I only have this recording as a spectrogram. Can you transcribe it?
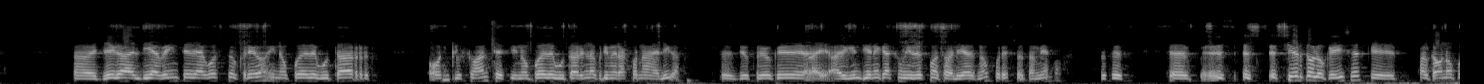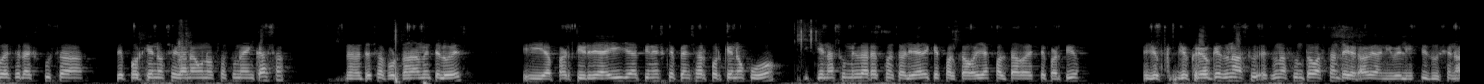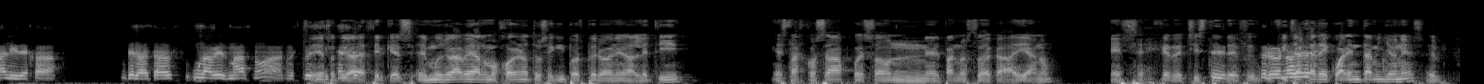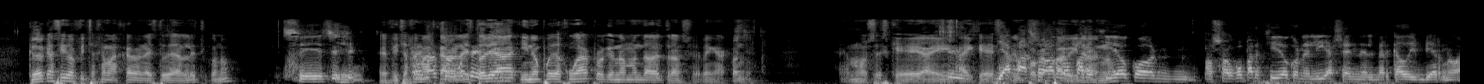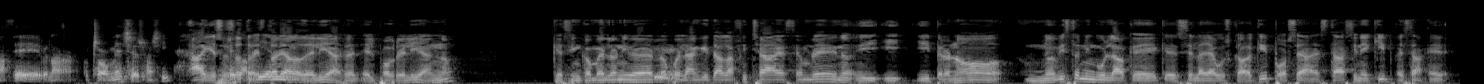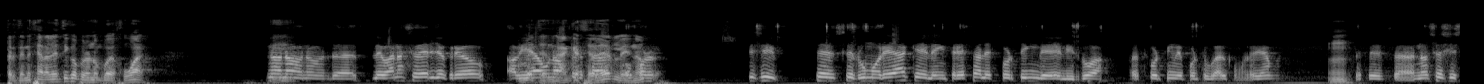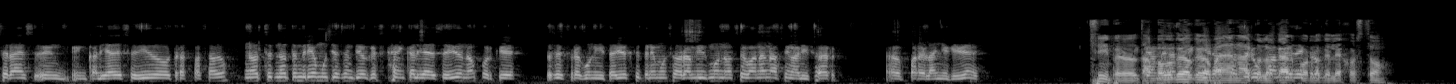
eh, llega el día 20 de agosto, creo, y no puede debutar, o incluso antes, y no puede debutar en la primera jornada de liga. Entonces yo creo que alguien tiene que asumir responsabilidades, ¿no? Por eso también. Entonces, eh, es, es, cierto lo que dices, que Falcao no puede ser la excusa de por qué no se gana uno una en casa. Desafortunadamente lo es y a partir de ahí ya tienes que pensar por qué no jugó y quién asume la responsabilidad de que Falcao haya faltado a este partido. Yo, yo creo que es, una, es un asunto bastante grave a nivel institucional y deja delatados una vez más ¿no? a nuestro Sí, eso te iba a decir, que es, es, muy grave a lo mejor en otros equipos, pero en el Atleti estas cosas pues son el pan nuestro de cada día, ¿no? Es, es que de chiste, de, un fichaje de 40 millones, creo que ha sido el fichaje más caro en la historia del Atlético, ¿no? Sí, sí, sí. El fichaje más caro en la historia y no puede jugar porque no han mandado el transfer. Venga, coño. Vamos, es que hay, hay que ya pasó algo parecido con pasó algo parecido con Elías en el mercado de invierno hace ocho meses o así. Ah y eso es otra historia lo de Elías el, pobre Elías no que sin comerlo ni beberlo pues le han quitado la ficha a este hombre y, y, pero no no he visto en ningún lado que, que, se le haya buscado equipo. O sea está sin equipo está eh, pertenece al Atlético pero no puede jugar no, no, no. Le, van a ceder, yo creo. Había una oferta. que cederle, ¿no? Sí, sí. Se, rumorea que le interesa al Sporting de Lisboa, al Sporting de Portugal, como le llaman. Mm. Entonces, eh, no sé si será en, calidad de cedido o traspasado. No, no tendría mucho sentido que sea en calidad de cedido, ¿no? Porque los extracomunitarios que tenemos ahora mismo no se van a nacionalizar eh, para el año que viene. Sí, pero tampoco creo que lo vayan a colocar por lo que les costó.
